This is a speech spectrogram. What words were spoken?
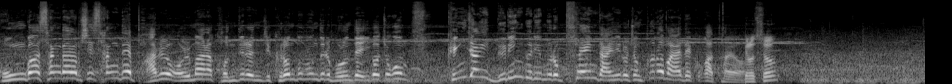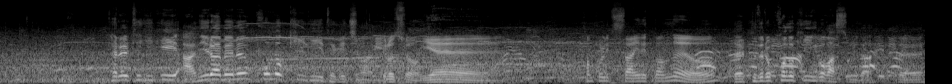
공과 상관없이 상대 발을 얼마나 건드렸는지 그런 부분들을 보는데 이거 조금 굉장히 느린 그림으로 프레임 단위로 좀 끌어봐야 될 것 같아요. 그렇죠. 페널티킥이 아니라면은 코너킥이 되겠지만 그렇죠. 예. 컴플리트 사인이 떴네요. 네 그대로 코너킥인 것 같습니다. 네.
